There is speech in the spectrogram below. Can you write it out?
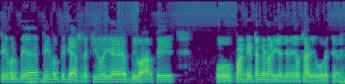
ਟੇਬਲ ਪਿਆ ਹੈ ਟੇਬਲ ਤੇ ਗੈਸ ਰੱਖੀ ਹੋਈ ਹੈ ਦੀਵਾਰ ਤੇ ਉਹ ਭਾਂਡੇ ਟੰਗਣ ਵਾਲੀਆਂ ਜਿਹੜੀਆਂ ਉਹ ਸਾਰੇ ਉਹ ਰੱਖਿਆ ਹੋਇਆ।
